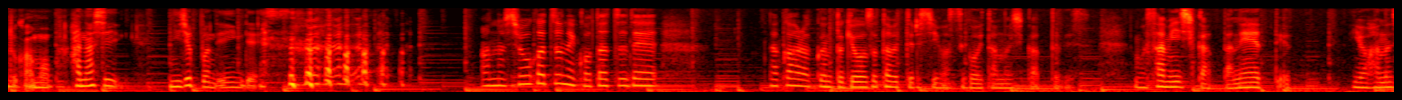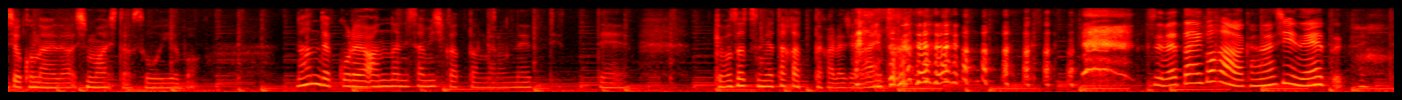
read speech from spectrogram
とかも話20分でいいんで。あの正月にこたつで中原くんと餃子食べてるシーンはすごい楽しかったです。もう寂しかったねっていう話をこの間しましたそういえば。なんでこれあんなに寂しかったんだろうねって言って餃子冷たかったからじゃないとか 冷たいご飯は悲しいねとか言って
